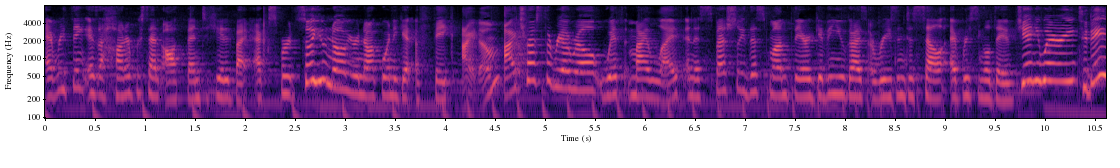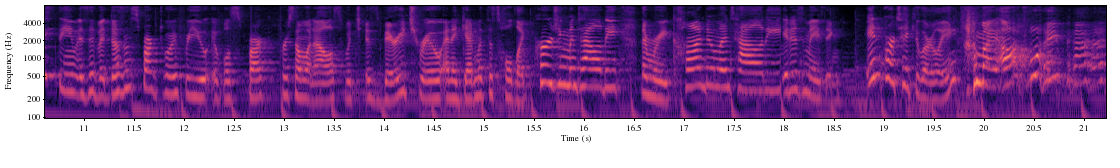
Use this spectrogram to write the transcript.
everything is 100% authenticated by experts, so you know you're not going to get a fake item. I trust The Real Real with my life, and especially this month, they are giving you guys a reason to sell every single day of January. Today's theme is if it doesn't spark joy for you, it will spark for someone else, which is very true. And again, with this whole like purging mentality, the Marie Kondo mentality, it is amazing. In particularly, my off-white bag.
